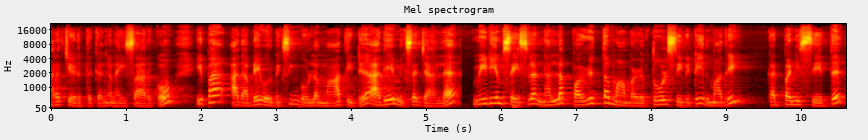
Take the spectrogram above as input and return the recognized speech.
அரைச்சி எடுத்துக்கோங்க. நைஸாக இருக்கும். இப்போ அதை அப்படியே ஒரு மிக்சிங் பவுலில் மாற்றிட்டு அதே மிக்சர் ஜாரில் மீடியம் சைஸில் நல்லா பழுத்த மாம்பழம் தோல் சீவிட்டு இது மாதிரி கட் பண்ணி சேர்த்து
